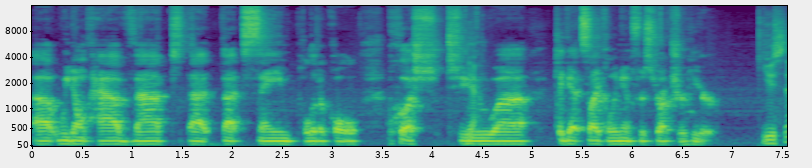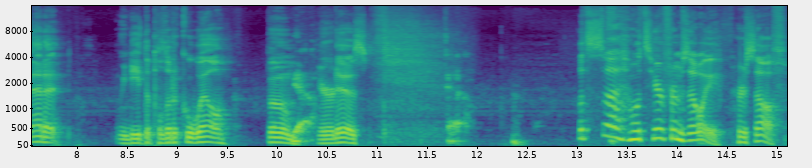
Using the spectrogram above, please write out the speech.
uh, we don't have that that that same political push to yeah. uh, to get cycling infrastructure here. You said it. We need the political will. Boom. Yeah. Here it is. Yeah. Let's uh let's hear from Zoe herself.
